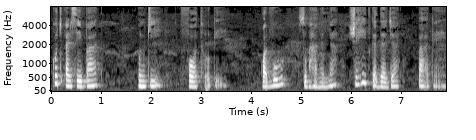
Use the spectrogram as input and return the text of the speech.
کچھ عرصے بعد ان کی فوت ہو گئی اور وہ سبحان اللہ شہید کا درجہ پا گئے۔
